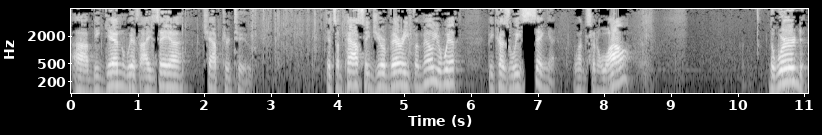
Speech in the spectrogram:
uh, begin with Isaiah chapter 2. It's a passage you're very familiar with because we sing it once in a while. The word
